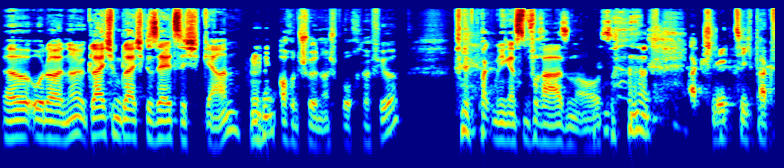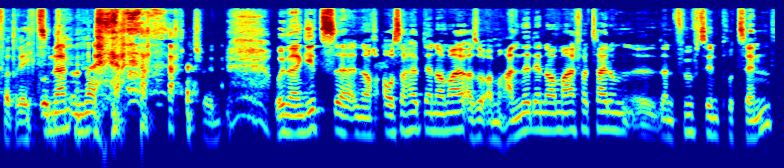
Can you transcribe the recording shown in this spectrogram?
Äh, oder ne, gleich und gleich gesellt sich gern. Mhm. Auch ein schöner Spruch dafür. Packen wir die ganzen Phrasen aus. Pack schlägt sich, Pack verträgt sich. Und dann, und dann, schön. Und dann gibt's äh, noch außerhalb der Normal, also am Rande der Normalverteilung, äh, dann 15 Prozent,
